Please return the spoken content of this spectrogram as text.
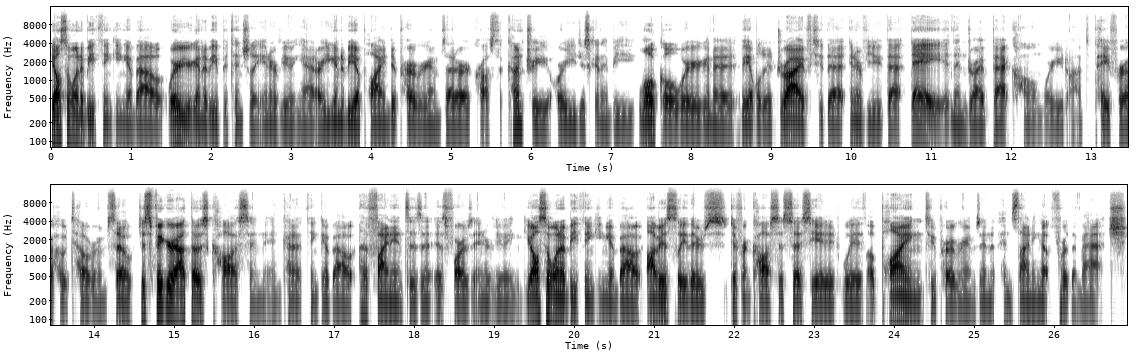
You also want to be thinking about where you're going to be potentially interviewing at. Are you going to be applying to programs that are across the country, or are you just going to be local where you're going to be able to drive to that interview that day and then drive back home where you don't have to pay for a hotel room? So just figure out those costs and, and kind of think about the finances as far as interviewing. You also want to be thinking about obviously there's different costs associated with applying to programs and, and signing up for the match.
